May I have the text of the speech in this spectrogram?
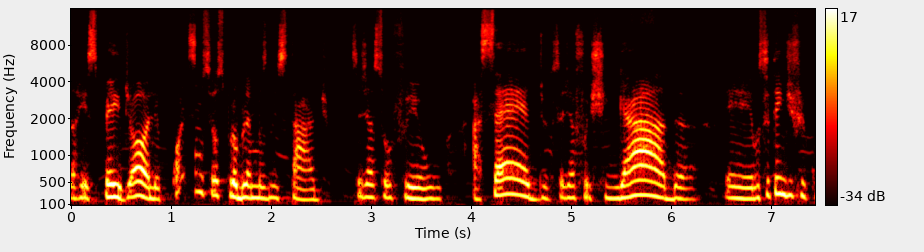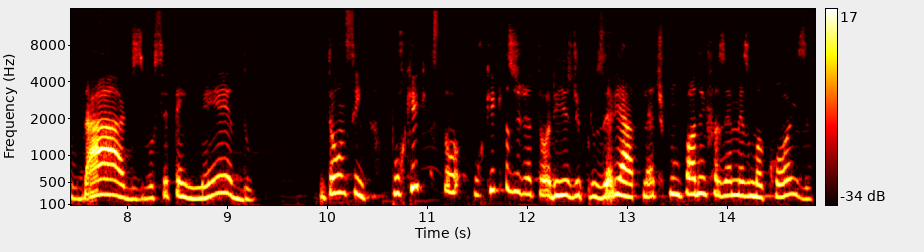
a respeito de, olha, quais são os seus problemas no estádio? Você já sofreu assédio? Você já foi xingada? É, você tem dificuldades? Você tem medo? Então, assim, por que, que, as, por que, que as diretorias de Cruzeiro e Atlético não podem fazer a mesma coisa?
